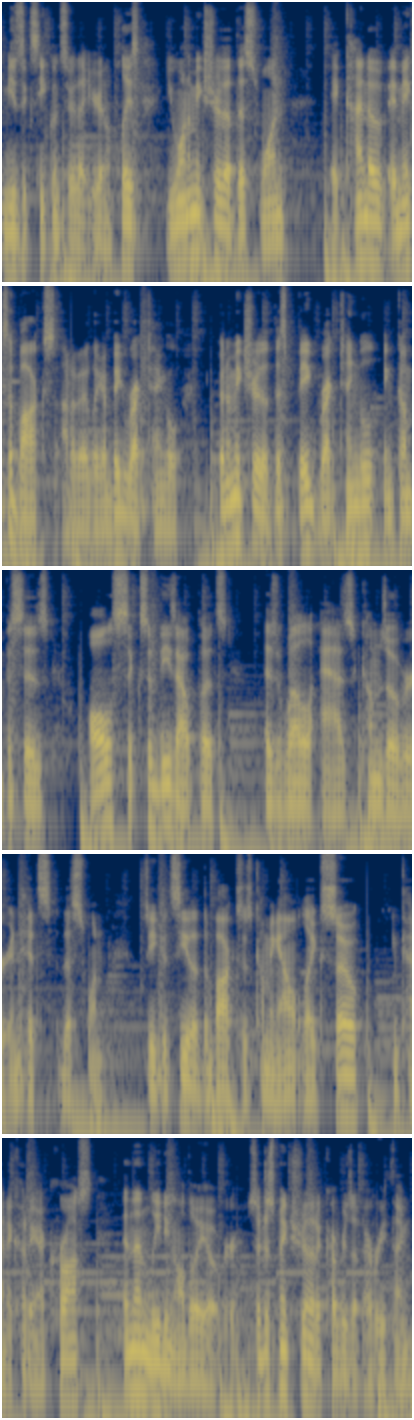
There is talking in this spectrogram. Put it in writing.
music sequencer that you're going to place. You want to make sure that this one, it kind of, it makes a box out of it, like a big rectangle. You're going to make sure that this big rectangle encompasses all six of these outputs as well as comes over and hits this one. So you can see that the box is coming out like so and kind of cutting across and then leading all the way over. So just make sure that it covers up everything.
